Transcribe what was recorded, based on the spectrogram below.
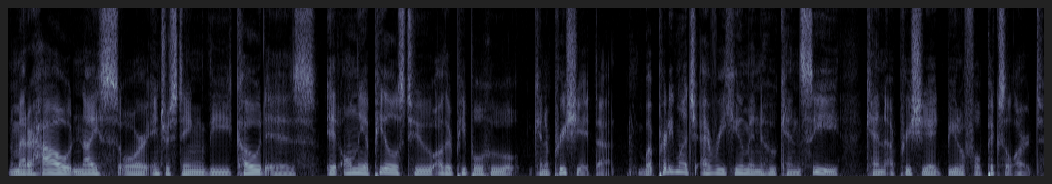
No matter how nice or interesting the code is, it only appeals to other people who can appreciate that. But pretty much every human who can see can appreciate beautiful pixel art.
